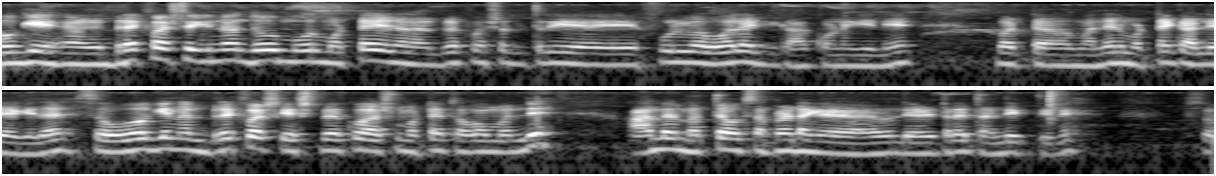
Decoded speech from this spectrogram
ಹೋಗಿ ಬ್ರೇಕ್ಫಾಸ್ಟಿಗೆ ಇನ್ನೊಂದು ಮೂರು ಮೊಟ್ಟೆ ಇದೆ. ನಾನು ಬ್ರೇಕ್ಫಾಸ್ಟ್ ಹತ್ರ ಫುಲ್ ಓಲೆಗೆ ಹಾಕೊಂಡಿದ್ದೀನಿ ಬಟ್ ಮನೇಲಿ ಮೊಟ್ಟೆ ಖಾಲಿ ಆಗಿದೆ ಸೊ ಹೋಗಿ ನಾನು ಬ್ರೇಕ್ಫಾಸ್ಟ್ಗೆ ಎಷ್ಟು ಬೇಕೋ ಅಷ್ಟು ಮೊಟ್ಟೆ ತೊಗೊಂಬಂದು ಆಮೇಲೆ ಮತ್ತೆ ಹೋಗಿ ಸಪ್ರೇಟಾಗಿ ಒಂದು ಎರಡು ಟ್ರೈ ತಂದಿಕ್ತೀನಿ ಸೊ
